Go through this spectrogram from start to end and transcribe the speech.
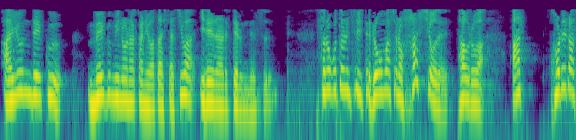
歩んでいく恵みの中に私たちは入れられてるんです。そのことについてローマ書の8章でパウロは、あ、これら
